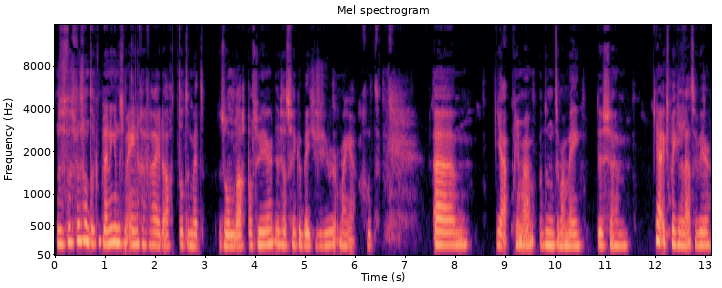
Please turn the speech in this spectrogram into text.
dus het was best wel een drukke planning. En het is mijn enige vrije dag tot en met zondag pas weer. Dus dat vind ik een beetje zuur. Maar ja, goed. Ehm, ja, prima. We doen het er maar mee. Dus um, ja, ik spreek jullie later weer.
